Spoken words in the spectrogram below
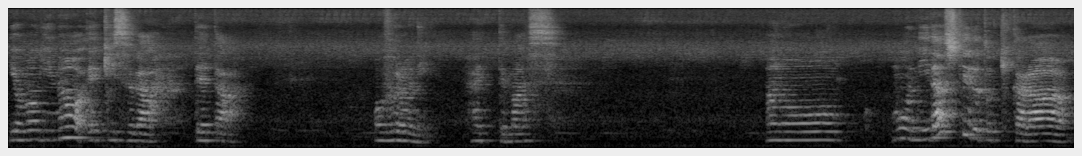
よもぎのエキスが出たお風呂に入ってます。あのー、もう煮出してる時から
